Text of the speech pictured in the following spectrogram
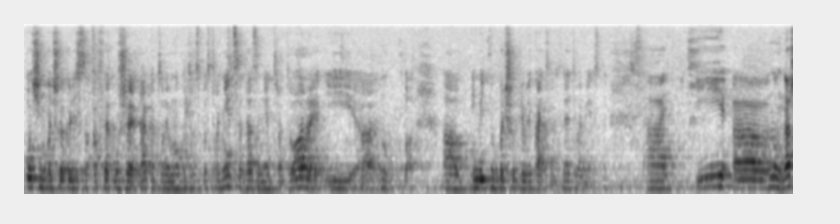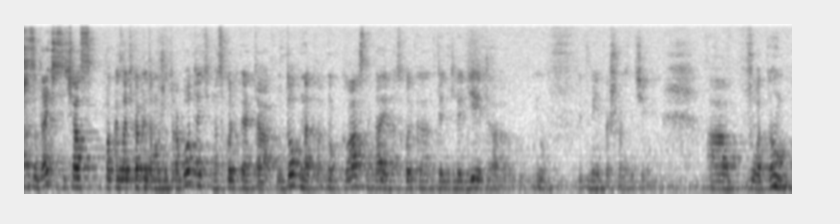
очень большое количество кафе уже, да, которые могут распространиться, да, занять тротуары и а, ну, а, иметь ну, большую привлекательность да, этого места. И ну, наша задача сейчас показать, как это может работать, насколько это удобно, ну, классно, да, и насколько для, для людей это ну, имеет большое значение. А, вот, ну,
